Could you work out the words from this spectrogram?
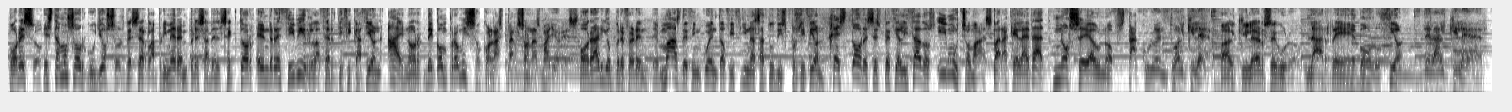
Por eso estamos orgullosos de ser la primera empresa del sector en recibir la certificación AENOR de compromiso con las personas mayores. Horario preferente, más de 50 oficinas a tu disposición, gestores especializados y mucho más para que la edad no sea un obstáculo en tu alquiler. Alquiler Seguro, la revolución del alquiler.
